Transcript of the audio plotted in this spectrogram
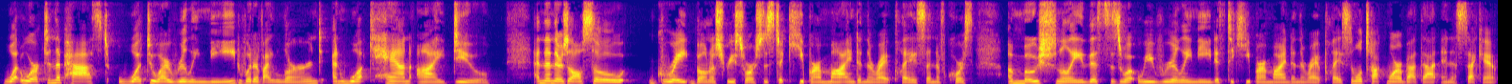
what worked in the past? What do I really need? What have I learned? And what can I do? And then there's also great bonus resources to keep our mind in the right place. And of course, emotionally, this is what we really need is to keep our mind in the right place. And we'll talk more about that in a second.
